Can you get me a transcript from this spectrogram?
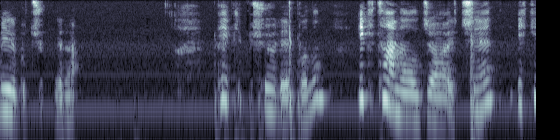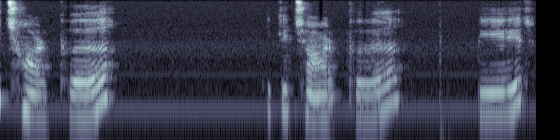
Bir buçuk lira. Peki şöyle yapalım. İki tane alacağı için 2 çarpı 2 çarpı 1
